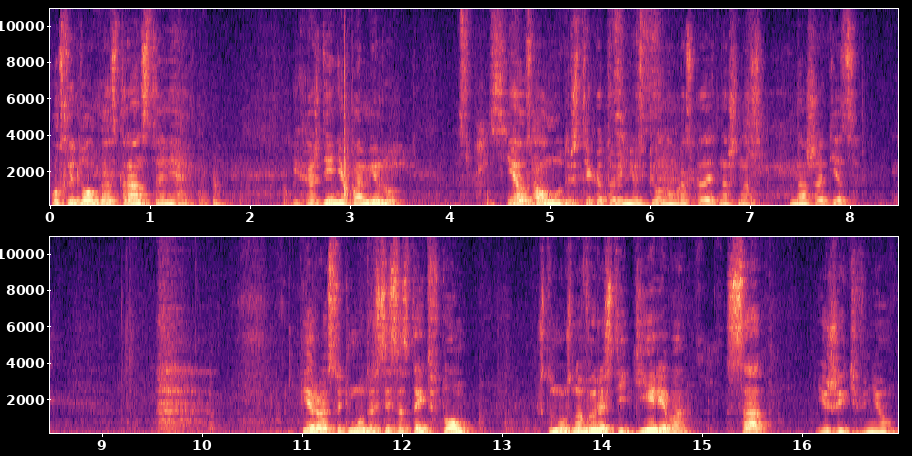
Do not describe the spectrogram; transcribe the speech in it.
После долгого странствования и хождения по миру я узнал мудрости, которые не успел нам рассказать наш, наш, наш отец. Первая суть мудрости состоит в том, что нужно вырастить дерево, сад и жить в нем.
